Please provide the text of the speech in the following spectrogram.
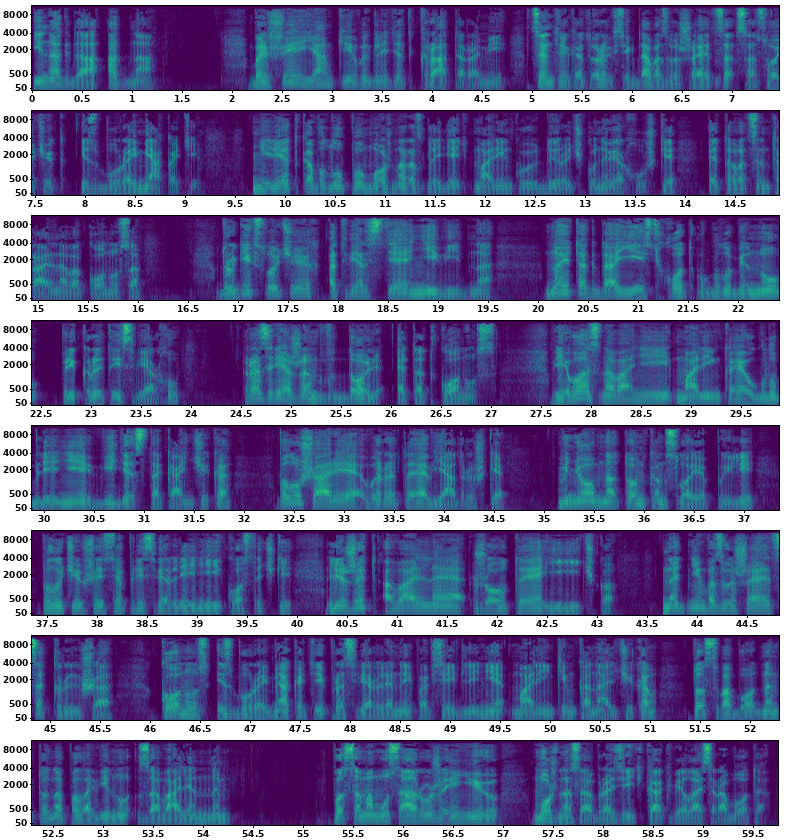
иногда одна. Большие ямки выглядят кратерами, в центре которых всегда возвышается сосочек из бурой мякоти. Нередко в лупу можно разглядеть маленькую дырочку на верхушке этого центрального конуса. В других случаях отверстия не видно, но и тогда есть ход в глубину, прикрытый сверху. Разрежем вдоль этот конус. В его основании маленькое углубление в виде стаканчика – полушарие, вырытое в ядрышке. В нем на тонком слое пыли, получившейся при сверлении косточки, лежит овальное желтое яичко. Над ним возвышается крыша, конус из бурой мякоти, просверленный по всей длине маленьким канальчиком, то свободным, то наполовину заваленным. По самому сооружению можно сообразить, как велась работа.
